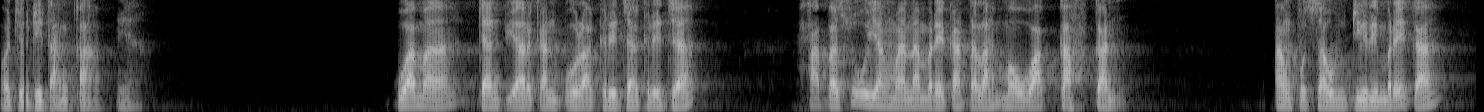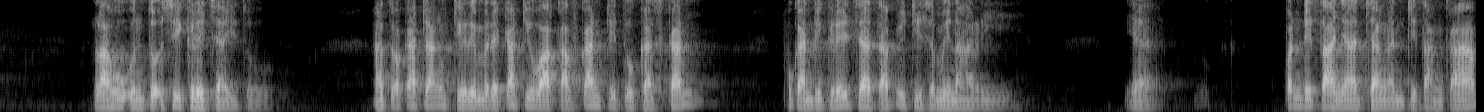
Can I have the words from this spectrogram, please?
Ojo ditangkap ya. Wama dan biarkan pula gereja-gereja habasu yang mana mereka telah mewakafkan angfusahum diri mereka lahu untuk si gereja itu. Atau kadang diri mereka diwakafkan, ditugaskan bukan di gereja tapi di seminari. Ya, pendetanya jangan ditangkap,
